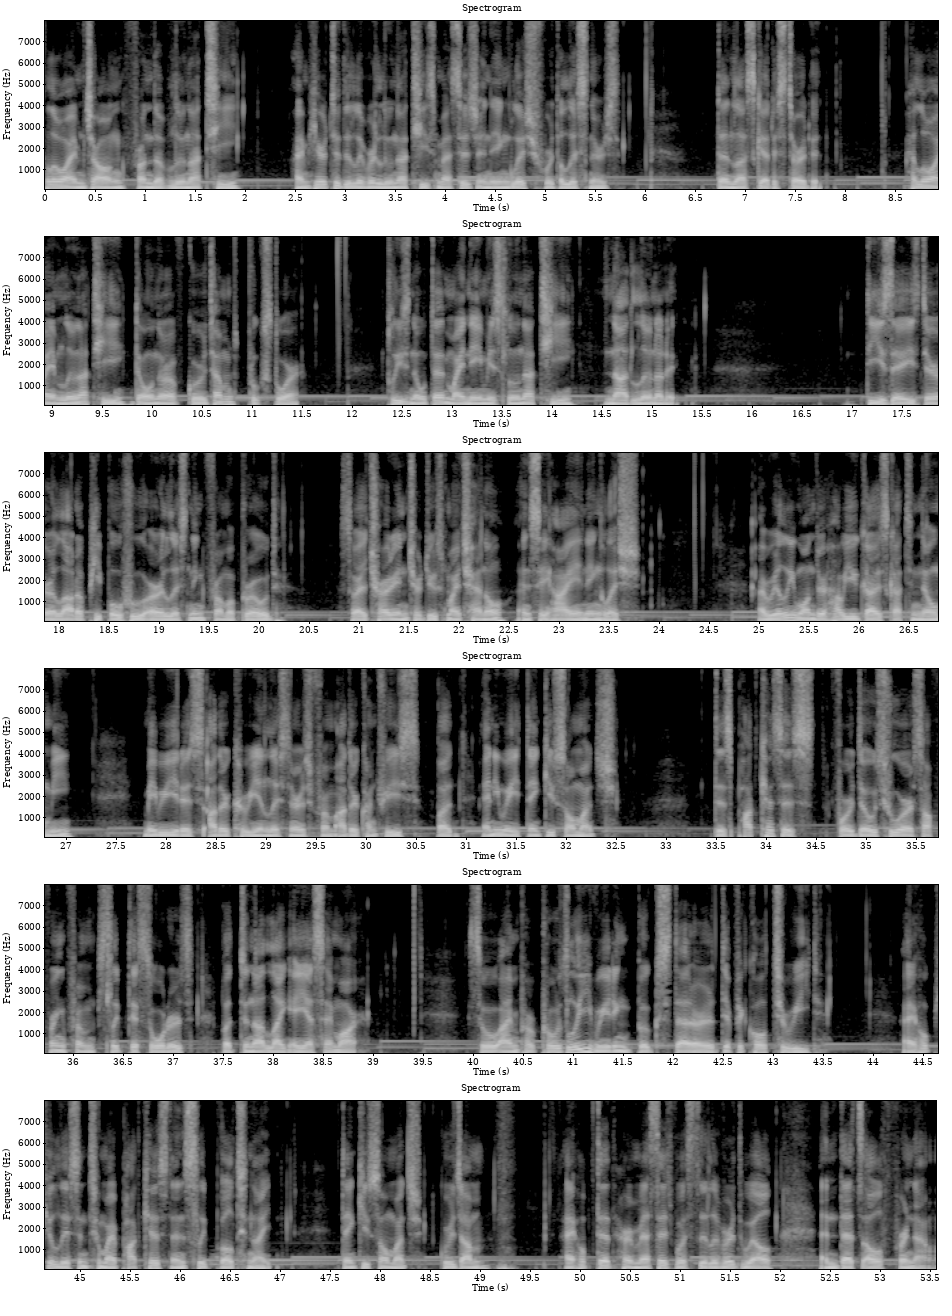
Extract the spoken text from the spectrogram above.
Hello, I'm Jong, friend of Luna T. I'm here to deliver Luna T's message in English for the listeners. Then let's get started. Hello, I am Luna T, the owner of Gurjam's bookstore. Please note that my name is Luna T, not lunatic. These days, there are a lot of people who are listening from abroad, so I try to introduce my channel and say hi in English. I really wonder how you guys got to know me Maybe it is other Korean listeners from other countries, but anyway, thank you so much. This podcast is for those who are suffering from sleep disorders but do not like ASMR. So I'm purposely reading books that are difficult to read. I hope you listen to my podcast and sleep well tonight. Thank you so much. 꿀잠. I hope that her message was delivered well, and that's all for now.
